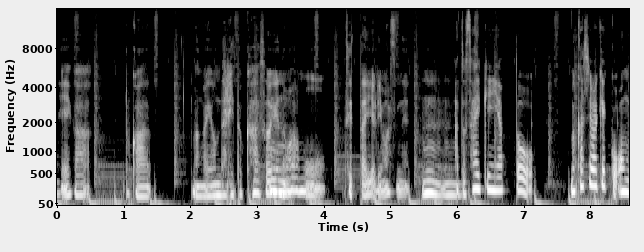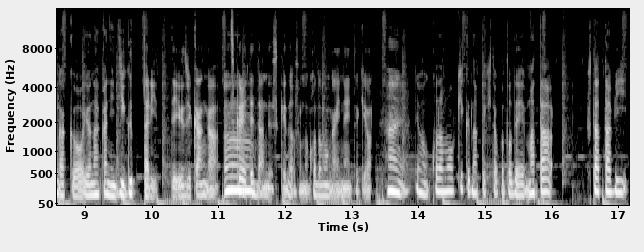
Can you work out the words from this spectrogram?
ん。映画とか漫画読んだりとかそういうのはもう絶対やりますね。うんうん。あと最近やっと昔は結構音楽を夜中にディグったりっていう時間が作れてたんですけど、その子供がいない時は。はい。でも子供大きくなってきたことでまた再び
